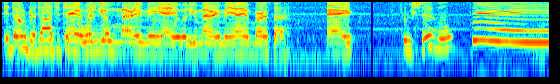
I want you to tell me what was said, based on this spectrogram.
Da dum da da da da, will you marry me, eh? Will you marry me, eh, Bertha? Eh? For shizzle. Yay!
